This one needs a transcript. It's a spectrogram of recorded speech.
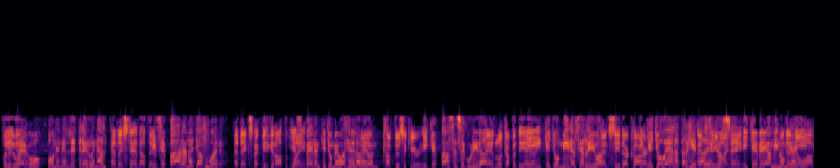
put Y luego ponen el letrero en alto. And they stand out there, y se paran allá afuera. And they expect me to get off the y plane esperan que yo me baje del avión and come through security y que pase seguridad and look up in the y air que yo mire hacia arriba and see their y que yo vea la tarjeta and de see ellos my name, y que vea mi nombre and allí go up,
